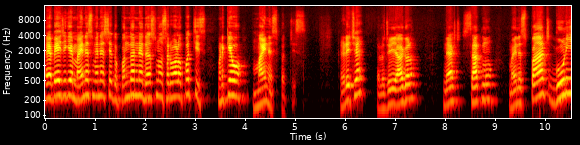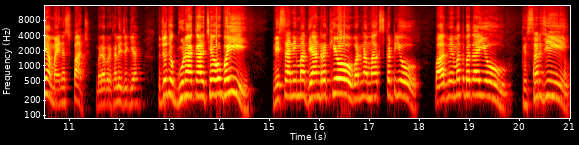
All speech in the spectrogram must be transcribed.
અહીંયા બે જગ્યાએ માઇનસ માઇનસ છે તો પંદર ને દસ નો સરવાળો પચીસ. પણ કેવો? માઇનસ પચીસ. રેડી છે? ચાલો જોઈએ આગળ. નેક્સ્ટ સાતમું. માઇનસ પાંચ ગુણ્યા માઇનસ પાંચ. બરાબર, ખાલી જગ્યા. તો જોજો, ગુણાકાર છે ઓ ભાઈ. નિશાનીમાં ધ્યાન રખ્યો, વરના માર્ક્સ કટ્યો. બાદ મેં મત બતાવ્યો કે સરજી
